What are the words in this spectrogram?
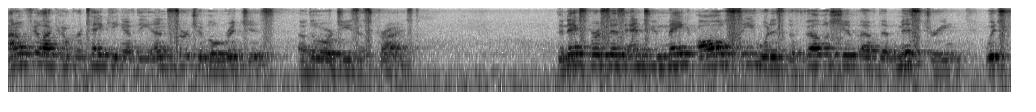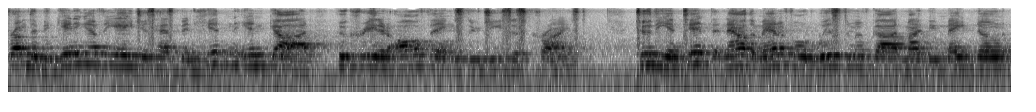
I don't feel like I'm partaking of the unsearchable riches of the Lord Jesus Christ. The next verse says, And to make all see what is the fellowship of the mystery, which from the beginning of the ages has been hidden in God, who created all things through Jesus Christ, to the intent that now the manifold wisdom of God might be made known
